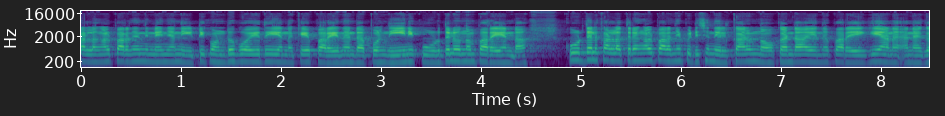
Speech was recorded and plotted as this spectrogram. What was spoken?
കള്ളങ്ങൾ പറഞ്ഞ് നിന്നെ ഞാൻ നീട്ടി കൊണ്ടുപോയത് എന്നൊക്കെ പറയുന്നുണ്ട്. അപ്പോൾ നീ ഇനി കൂടുതലൊന്നും പറയണ്ട. കൂടുതൽ കള്ളത്തരങ്ങൾ പറഞ്ഞ് പിടിച്ച് നിൽക്കാനും നോക്കണ്ട എന്ന് പറയുകയാണ് അനഘ.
